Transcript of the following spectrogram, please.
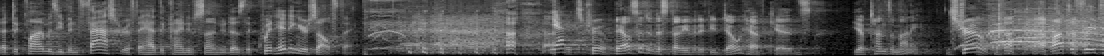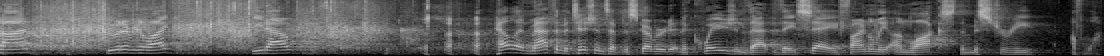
That decline was even faster if they had the kind of son who does the quit hitting yourself thing. yeah. It's true. They also did a study that if you don't have kids, you have tons of money. It's true. Lots of free time. Do whatever you like. Eat out. Helen, mathematicians have discovered an equation that they say finally unlocks the mystery of what?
